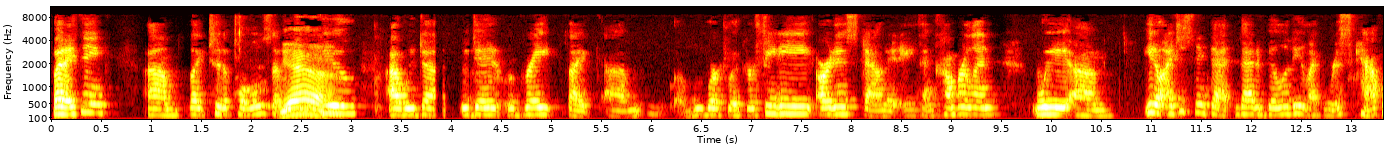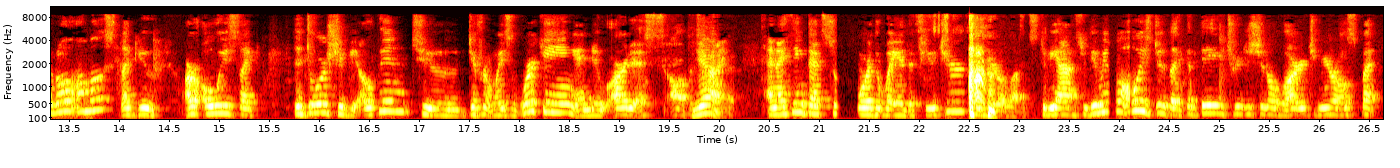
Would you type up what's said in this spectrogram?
But I think um, like to the polls that Yeah. we do. Uh, we've done, we did a great, like, um, we worked with graffiti artists down at 8th and Cumberland. We, um, you know, I just think that that ability, like risk capital almost, like you are always like, the door should be open to different ways of working and new artists all the Yeah. time. And I think that's sort of more the way of the future for mural arts, to be honest with you. I mean, we'll always do like the big traditional large murals, but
